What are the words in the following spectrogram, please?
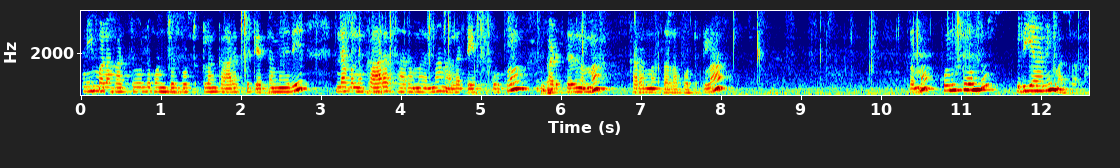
தனி மிளகாத்தூள் கொஞ்சம் போட்டுக்கலாம். காரத்துக்கு ஏற்ற மாதிரி. இன்னும் கொஞ்சம் காரசாரமாக இருந்தால் நல்லா டேஸ்ட் கொடுக்கும். அடுத்தது நம்ம கரம் மசாலா போட்டுக்கலாம். அப்புறமா கொஞ்சோண்டு பிரியாணி மசாலா.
